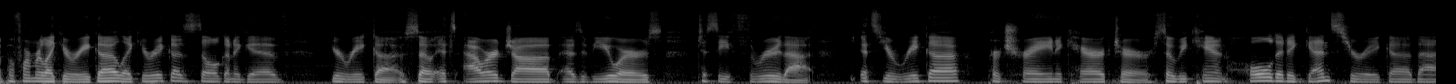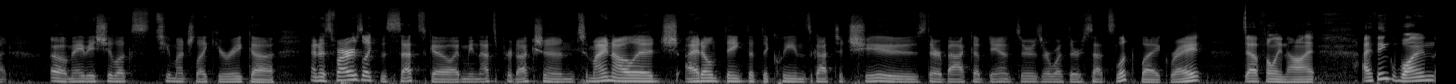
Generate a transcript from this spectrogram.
a performer like Eureka, like Eureka is still gonna give Eureka. So it's our job as viewers to see through that. It's Eureka portraying a character, so we can't hold it against Eureka that oh maybe she looks too much like Eureka. And as far as like the sets go, I mean that's production. To my knowledge, I don't think that the queens got to choose their backup dancers or what their sets looked like, right? Definitely not. I think one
